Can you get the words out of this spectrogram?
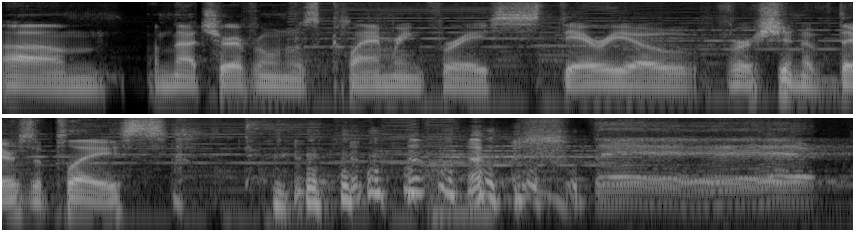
Um, I'm not sure everyone was clamoring for a stereo version of There's a Place. there.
